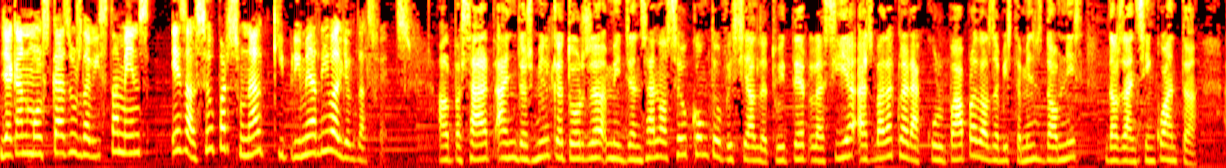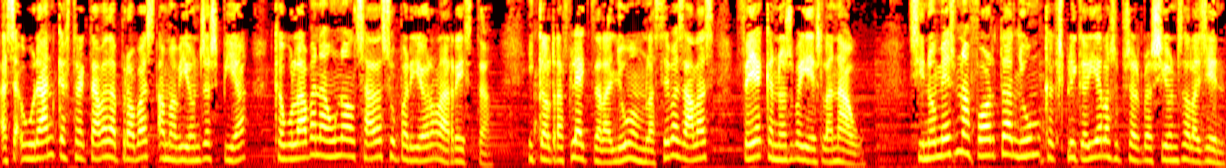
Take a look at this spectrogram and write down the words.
ja que en molts casos d'avistaments és el seu personal qui primer arriba al lloc dels fets. El passat any 2014, mitjançant el seu compte oficial de Twitter, la CIA es va declarar culpable dels avistaments d'ovnis dels anys 50, assegurant que es tractava de proves amb avions espia que volaven a una alçada superior a la resta i que el reflex de la llum amb les seves ales feia que no es veiés la nau sinó més una forta llum que explicaria les observacions de la gent.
